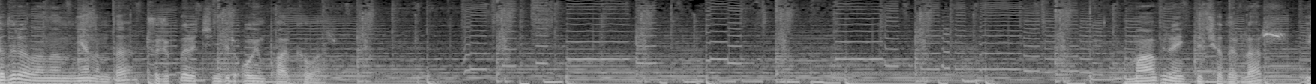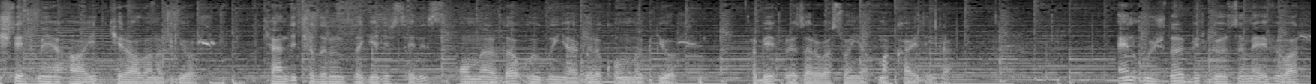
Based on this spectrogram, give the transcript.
Çadır alanının yanında çocuklar için bir oyun parkı var. Mavi renkli çadırlar işletmeye ait kiralanabiliyor. Kendi çadırınızda gelirseniz onlar da uygun yerlere konulabiliyor. Tabi rezervasyon yapmak kaydıyla. En uçta bir gözleme evi var.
